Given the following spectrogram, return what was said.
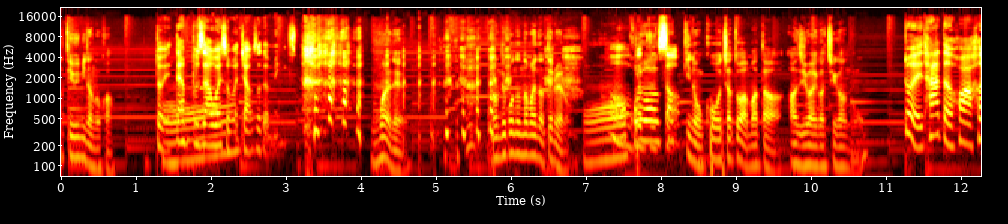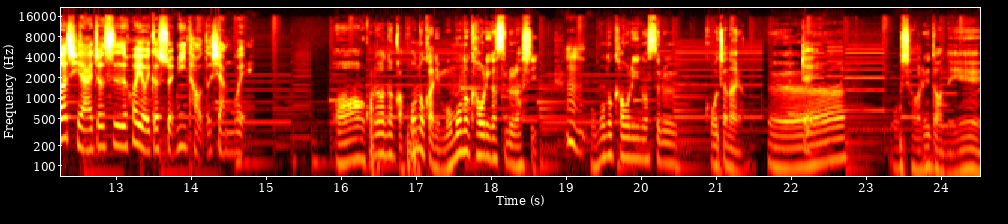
っていう意味なのか。对哦，但不知道为什么叫这个名字。お前ね。なんでこんな名前になってるんやろ？おこれはさっきの紅茶とはまた味わいが違うの？对它的话，喝起来就是会有一个水蜜桃的香味。ああ、これはなんかほのかに桃の香りがするらしい。嗯，桃の香りのする紅茶なんや。へー。おしゃれだね。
